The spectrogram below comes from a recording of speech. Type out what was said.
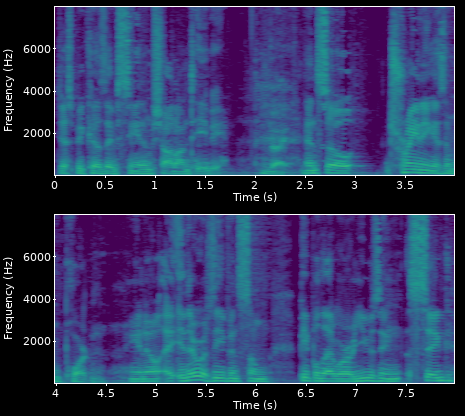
just because they've seen them shot on TV. Right. And so training is important. You know, there was even some people that were using SIG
